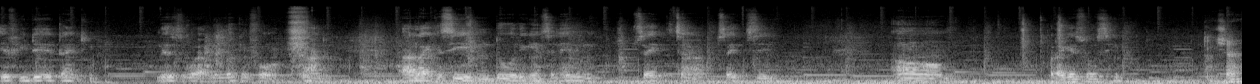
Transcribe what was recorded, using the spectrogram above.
if you did, thank you. This is what I've been looking for, kinda. I'd like to see him do it against an enemy, save the town, save the city. Um, but I guess we'll see. Sure.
